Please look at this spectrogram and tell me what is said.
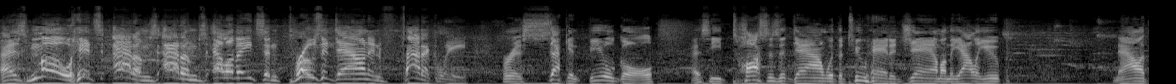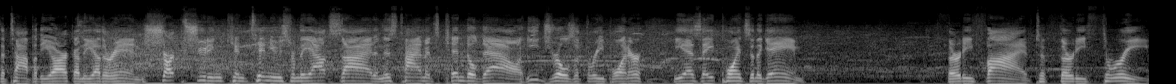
as Mo hits Adams. Adams elevates and throws it down emphatically for his second field goal as he tosses it down with the two handed jam on the alley oop. Now at the top of the arc on the other end. Sharp shooting continues from the outside, and this time it's Kendall Dow. He drills a three pointer. He has eight points in the game. 35 to 33.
